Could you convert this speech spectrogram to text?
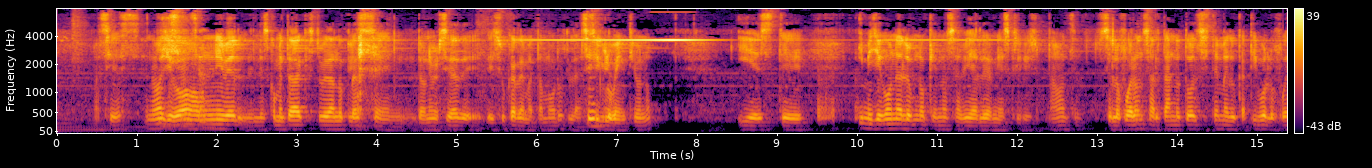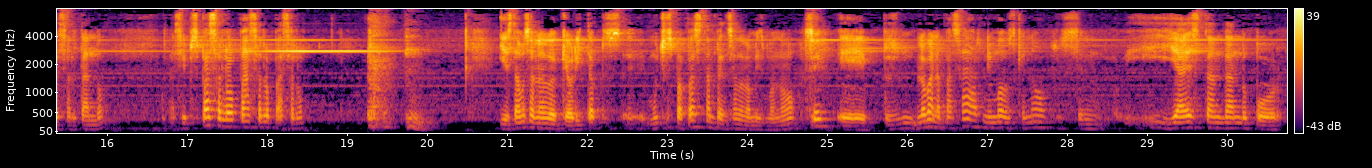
Así es, no, llegó a un nivel, les comentaba que estuve dando clases en la Universidad de, de Izúcar de Matamoros, la siglo XXI, y este y me llegó un alumno que no sabía leer ni escribir. Se lo fueron saltando, todo el sistema educativo lo fue saltando. Así, pues pásalo, pásalo, pásalo. Y estamos hablando de que ahorita pues, eh, muchos papás están pensando lo mismo, ¿no? Sí. Eh, pues lo van a pasar, ni modo que no. Pues, y ya están dando por,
